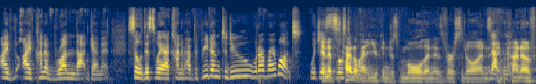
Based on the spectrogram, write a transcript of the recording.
I've, I've kind of run that gamut. So this way, I kind of have the freedom to do whatever I want, which is and it's a title important. that you can just mold and is versatile and, Exactly. and kind of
